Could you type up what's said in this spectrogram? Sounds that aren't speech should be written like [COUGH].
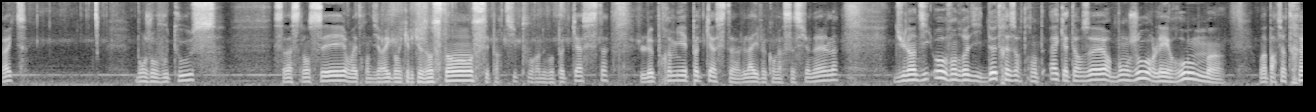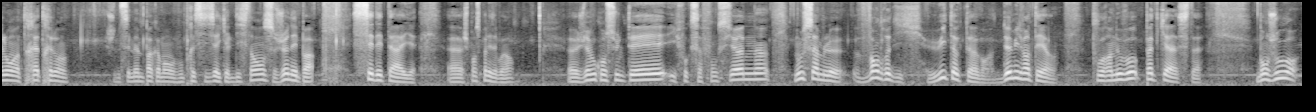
Direct. Bonjour vous tous. Ça va se lancer, on va être en direct dans quelques instants. C'est parti pour un nouveau podcast. Le premier podcast live conversationnel du lundi au vendredi de 13h30 à 14h. Bonjour les rooms. On va partir très loin, très très loin. Je ne sais même pas comment vous préciser à quelle distance. Je n'ai pas ces détails. Euh, je pense pas les avoir. Euh, je viens vous consulter, il faut que ça fonctionne. Nous sommes le vendredi 8 octobre 2021 pour un nouveau podcast. Bonjour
